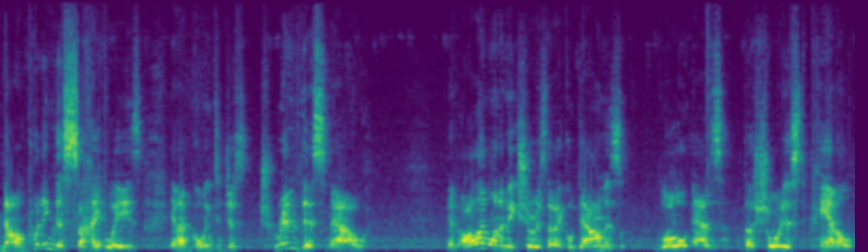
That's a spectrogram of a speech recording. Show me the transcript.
Now I'm putting this sideways and I'm going to just trim this now. And all I want to make sure is that I go down as low as the shortest panel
